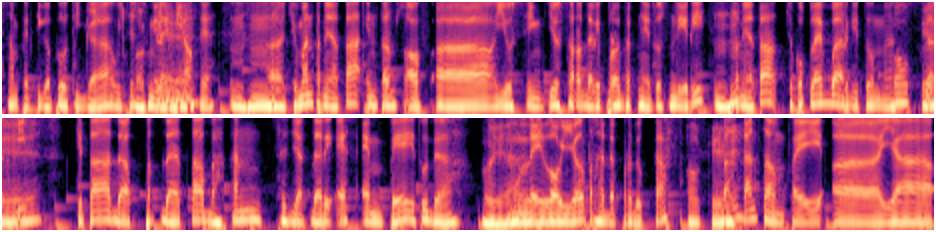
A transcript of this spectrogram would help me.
sampai 33 which is Oke. millennials ya. Mhm. Eh, cuman ternyata in terms of eh, using user dari produknya itu sendiri Mhm. ternyata cukup lebar gitu Mas. Zaki. Kita dapat data bahkan sejak dari SMP itu udah Oh ya. mulai loyal terhadap produk CAF Oke. bahkan sampai eh, ya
